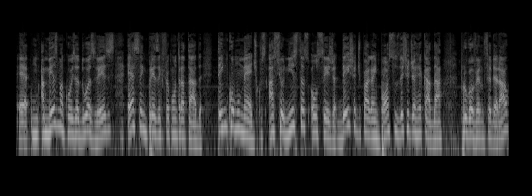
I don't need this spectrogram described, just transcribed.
é, um, a mesma coisa duas vezes. Essa empresa que foi contratada tem como médicos acionistas, ou seja, deixa de pagar impostos, deixa de arrecadar para o governo federal.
